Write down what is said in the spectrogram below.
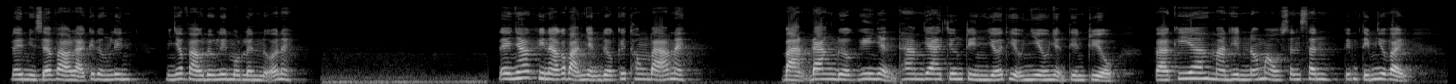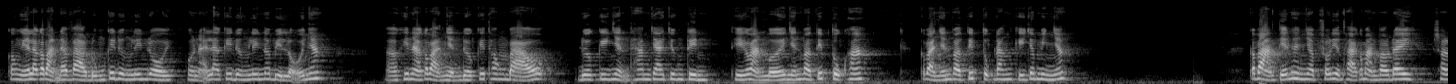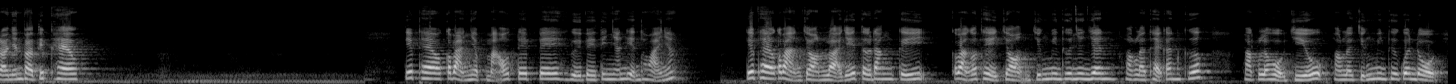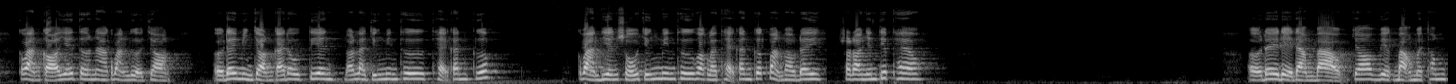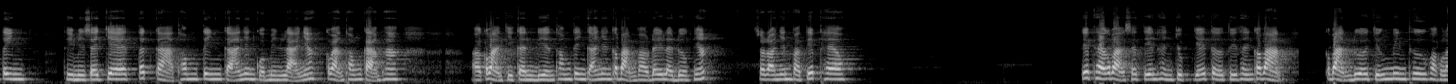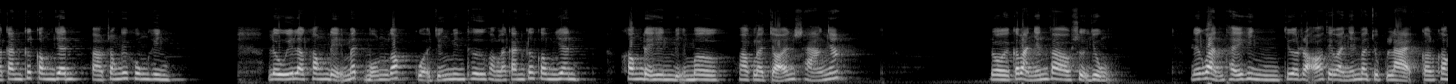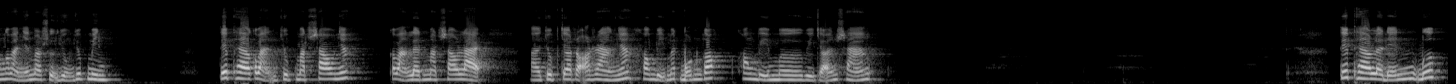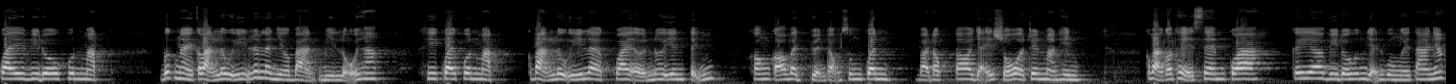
Đây mình sẽ vào lại cái đường link, mình nhấp vào đường link một lần nữa này. Đây nhá, khi nào các bạn nhận được cái thông báo này, bạn đang được ghi nhận tham gia chương trình giới thiệu nhiều nhận tiền triệu và kia à, màn hình nó màu xanh xanh tím tím như vậy có nghĩa là các bạn đã vào đúng cái đường link rồi hồi nãy là cái đường link nó bị lỗi nhá à, khi nào các bạn nhận được cái thông báo được ghi nhận tham gia chương trình thì các bạn mới nhấn vào tiếp tục ha. Các bạn nhấn vào tiếp tục đăng ký cho mình nhé các bạn tiến hành nhập số điện thoại các bạn vào đây, sau đó nhấn vào tiếp theo. Tiếp theo các bạn nhập mã OTP gửi về tin nhắn điện thoại nhé tiếp theo các bạn chọn loại giấy tờ đăng ký. Các bạn có thể chọn chứng minh thư nhân dân hoặc là thẻ căn cước, hoặc là hộ chiếu, hoặc là chứng minh thư quân đội. Các bạn có giấy tờ nào các bạn lựa chọn. Ở đây mình chọn cái đầu tiên, đó là chứng minh thư, thẻ căn cước các bạn điền số chứng minh thư hoặc là thẻ căn cước bạn vào đây, sau đó nhấn tiếp theo. Ở đây để đảm bảo cho việc bảo mật thông tin thì mình sẽ che tất cả thông tin cá nhân của mình lại nhé. Các bạn thông cảm ha. À, các bạn chỉ cần điền thông tin cá nhân các bạn vào đây là được nhé. Sau đó nhấn vào tiếp theo. Tiếp theo các bạn sẽ tiến hành chụp giấy tờ tùy thân các bạn. Các bạn đưa chứng minh thư hoặc là căn cước công dân vào trong cái khung hình. Lưu ý là không để mất bốn góc của chứng minh thư hoặc là căn cước công dân không để hình bị mờ hoặc là chói ánh sáng nhé. Rồi các bạn nhấn vào sử dụng. Nếu các bạn thấy hình chưa rõ thì bạn nhấn vào chụp lại, còn không các bạn nhấn vào sử dụng giúp mình. Tiếp theo các bạn chụp mặt sau nhé. Các bạn lên mặt sau lại, à, chụp cho rõ ràng nhé, không bị mất bốn góc, không bị mờ, bị chói ánh sáng. Tiếp theo là đến bước quay video khuôn mặt. Bước này các bạn lưu ý rất là nhiều bạn bị lỗi ha. Khi quay khuôn mặt các bạn lưu ý là quay ở nơi yên tĩnh, không có vật chuyển động xung quanh và đọc to dãy số ở trên màn hình. Các bạn có thể xem qua cái ờ, video hướng dẫn của người ta nhé.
